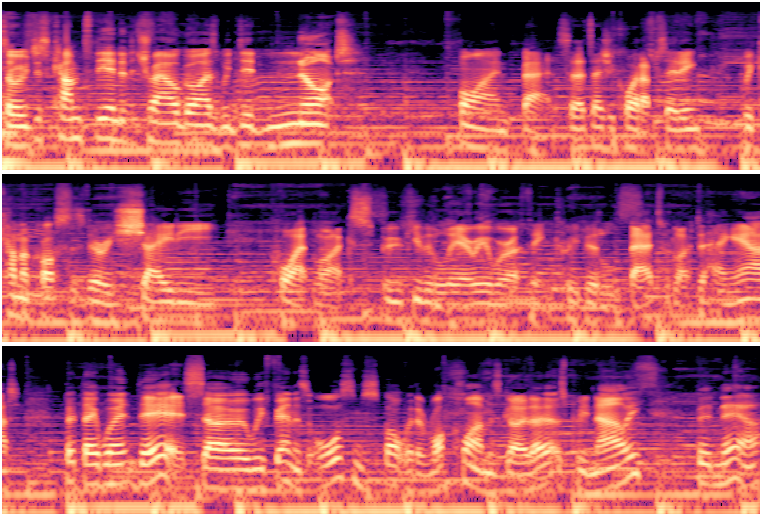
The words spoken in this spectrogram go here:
So we've just come to the end of the trail, guys. We did not find bats, so that's actually quite upsetting. We come across this very shady, quite like spooky little area where I think creepy little bats would like to hang out, but they weren't there. So we found this awesome spot where the rock climbers go though, that was pretty gnarly. But now,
